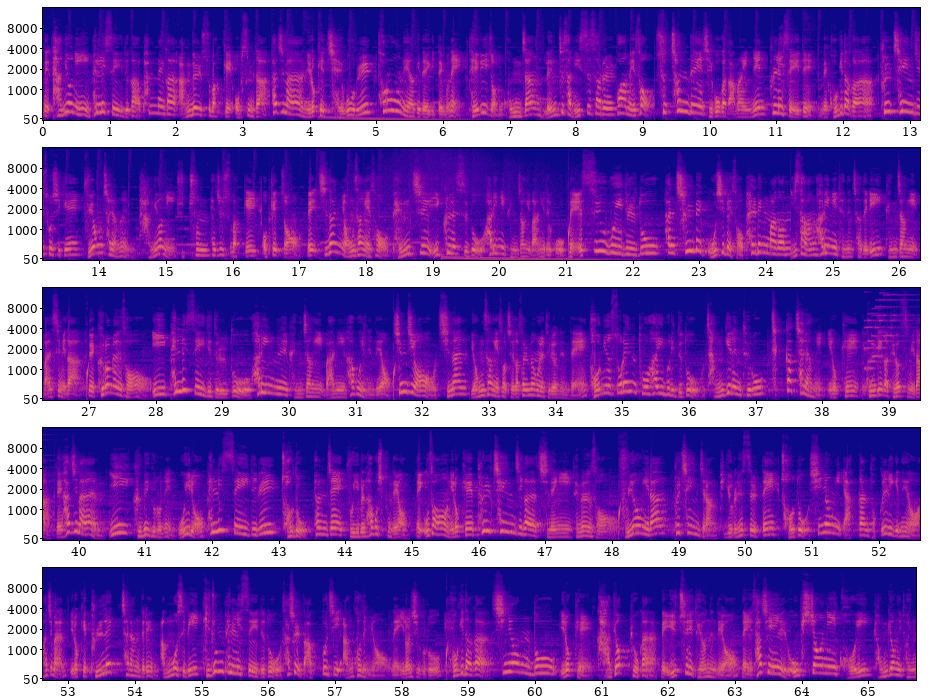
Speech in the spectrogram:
네 당연히 펠리세이드가 판매가 안 될 수밖에 없습니다. 하지만 이렇게 재고를 털어내야게 되기 때문에 대리점, 공장, 렌트사, 리스사를 포함해서 수천 대의 재고가 남아있는 플리세이드. 네, 거기다가 풀체인지 소식에 구형 차량은 당연히 주춤해줄 수밖에 없겠죠. 네, 지난 영상에서 벤츠 E클래스도 할인이 굉장히 많이 되고 네, SUV들도 한 750에서 800만원 이상 할인이 되는 차들이 굉장히 많습니다. 네, 그러면서 이 펠리세이드들도 할인을 굉장히 많이 하고 있는데요. 심지어 지난 영상에서 제가 설명을 드렸는데 더뉴 소렌토 하이브리드도 장기 렌트로 특가 차량이 이렇게 공개가 되었습니다. 네, 하지만 이 금액으로는 오히려 펠리세이드를 저도 현재 구입을 하고 싶은데요. 네, 우선 이렇게 풀체인지가 진행이 되면서 구형이랑 풀체인지랑 비교를 했을 때 저도 신형이 약간 더 끌리긴 해요. 하지만 이렇게 블랙 차량들은 앞모습이 기존 펠리세이드도 사실 나쁘지 않거든요. 네, 이런 식으로. 거기다가 신형도 이렇게 가격표가 네, 유출이 되었는데요. 네, 사실 옵션이 거의 변경이 된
